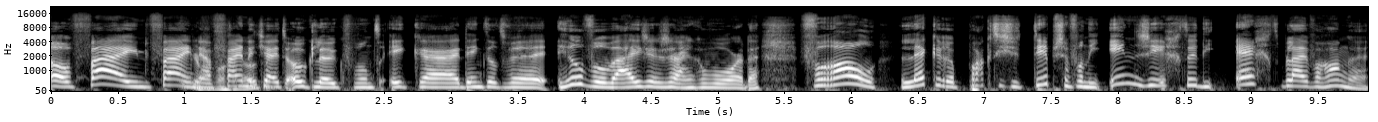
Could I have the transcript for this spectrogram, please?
Oh, fijn, fijn. fijn dat jij het ook leuk vond. Ik eh, denk dat we heel veel wijzer zijn geworden. Vooral lekkere praktische tips en van die inzichten die echt blijven hangen.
